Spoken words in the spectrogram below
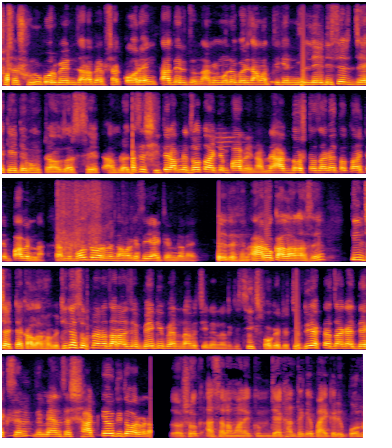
ব্যবসা শুরু করবেন, যারা ব্যবসা করেন, তাদের জন্য। আমি মনে করি যে আমার থেকে লেডিসের জ্যাকেট এবং ট্রাউজার সেট আমরা কাছে শীতের আপনি যত আইটেম পাবেন, আপনি আট, দশটা জায়গায় তত আইটেম পাবেন না। আপনি বলতে পারবেন যে আমার কাছে এই আইটেমটা নাই। এই দেখেন, আরও কালার আছে, তিন, চারটা কালার হবে, ঠিক আছে? আপনারা যারা যে বেগি প্যান্ট নামে চিনেন আর কি সিক্স পকেটে দুই একটা জায়গায় দেখছেন যে ম্যান্সের শার্ট কেউ দিতে পারবে না। দর্শক, আসসালামু আলাইকুম। যেখান থেকে পাইকারি পণ্য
